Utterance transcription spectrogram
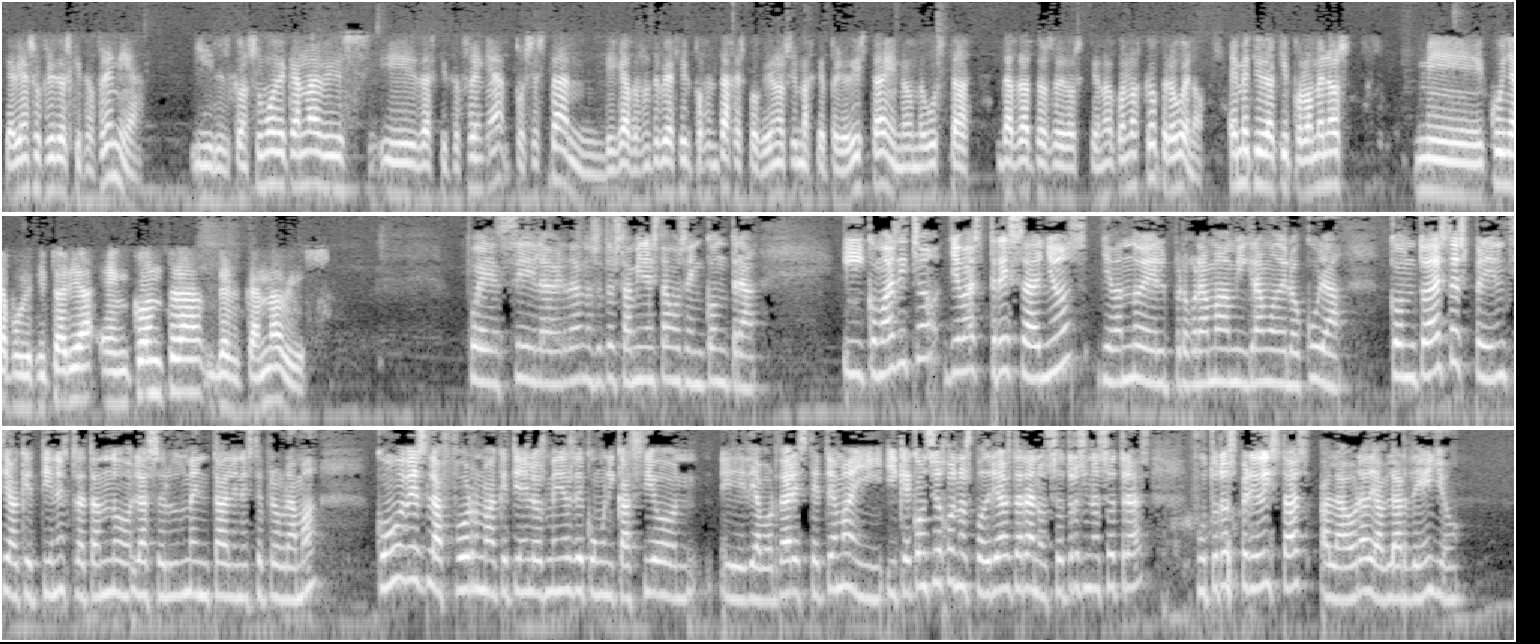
que habían sufrido esquizofrenia. Y el consumo de cannabis y la esquizofrenia, pues están ligados. No te voy a decir porcentajes porque yo no soy más que periodista y no me gusta dar datos de los que no conozco, pero bueno, he metido aquí por lo menos mi cuña publicitaria en contra del cannabis. Pues sí, la verdad, nosotros también estamos en contra. Y como has dicho, llevas tres años llevando el programa Mi Gramo de Locura. Con toda esta experiencia que tienes tratando la salud mental en este programa, ¿cómo ves la forma que tienen los medios de comunicación eh, de abordar este tema y, qué consejos nos podrías dar a nosotros y nosotras, futuros periodistas, a la hora de hablar de ello?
